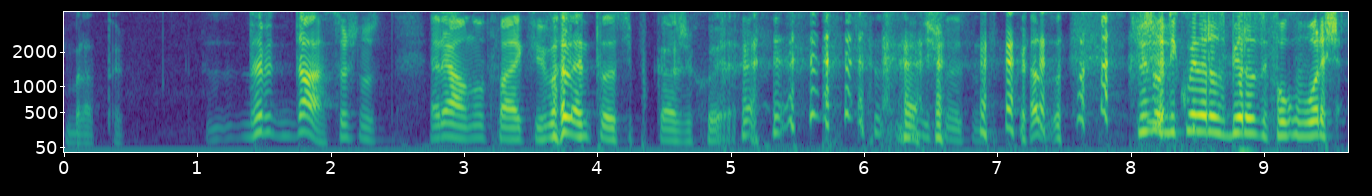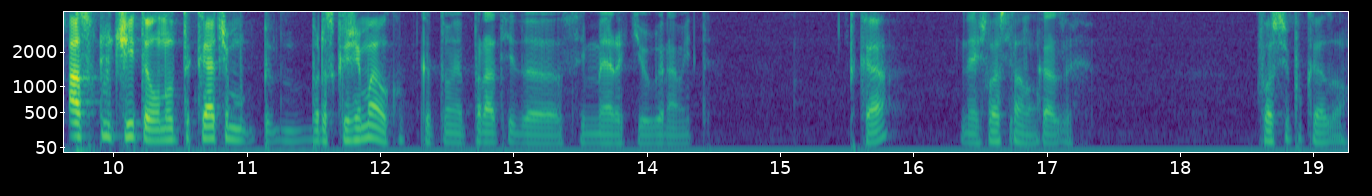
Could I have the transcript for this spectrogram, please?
брат. так- Да, да, всъщност, реално това е еквивалента да си покажа хуя. Нищо не съм ти показал. В смисъл, никой не разбира за какво говориш, аз включително, така че разкажи малко. Като ме прати да си меря килограмите. Така? Нещо Какво си стана? показах. Какво си показал?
